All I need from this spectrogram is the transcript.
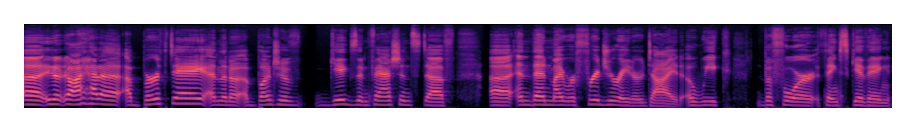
uh, you know, I had a, a birthday and then a, a bunch of gigs and fashion stuff. Uh, and then my refrigerator died a week before Thanksgiving.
